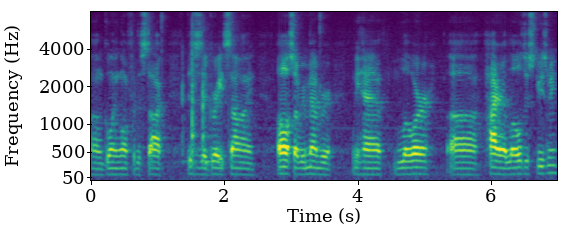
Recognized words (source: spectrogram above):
um, going on for the stock, this is a great sign. Also, remember we have lower, uh, higher lows, excuse me,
